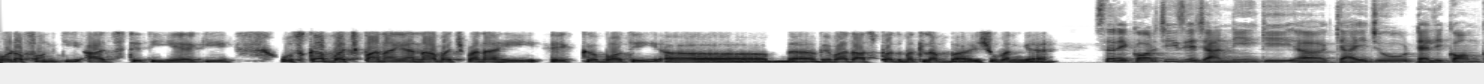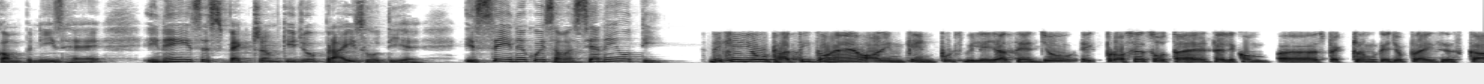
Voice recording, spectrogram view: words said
वोडाफोन की आज स्थिति ये है कि उसका बच पाना या ना बच पाना ही एक बहुत ही विवादास्पद मतलब इशू बन गया है। सर एक और चीज़ ये जाननी है कि आ, क्या ये जो टेलीकॉम कंपनीज़ है इन्हें इस स्पेक्ट्रम की जो प्राइस होती है इससे इन्हें कोई समस्या नहीं होती? देखिए, ये उठाती तो हैं और इनके इनपुट्स भी ले जाते हैं। जो एक प्रोसेस होता है टेलीकॉम स्पेक्ट्रम के जो प्राइसेस का,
